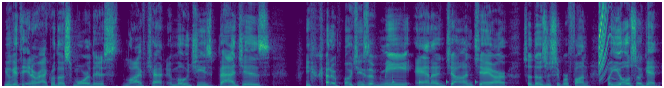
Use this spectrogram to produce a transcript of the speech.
You'll get to interact with us more. There's live chat emojis, badges. You've got emojis of me, Ana, John, JR. So those are super fun. But you also get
